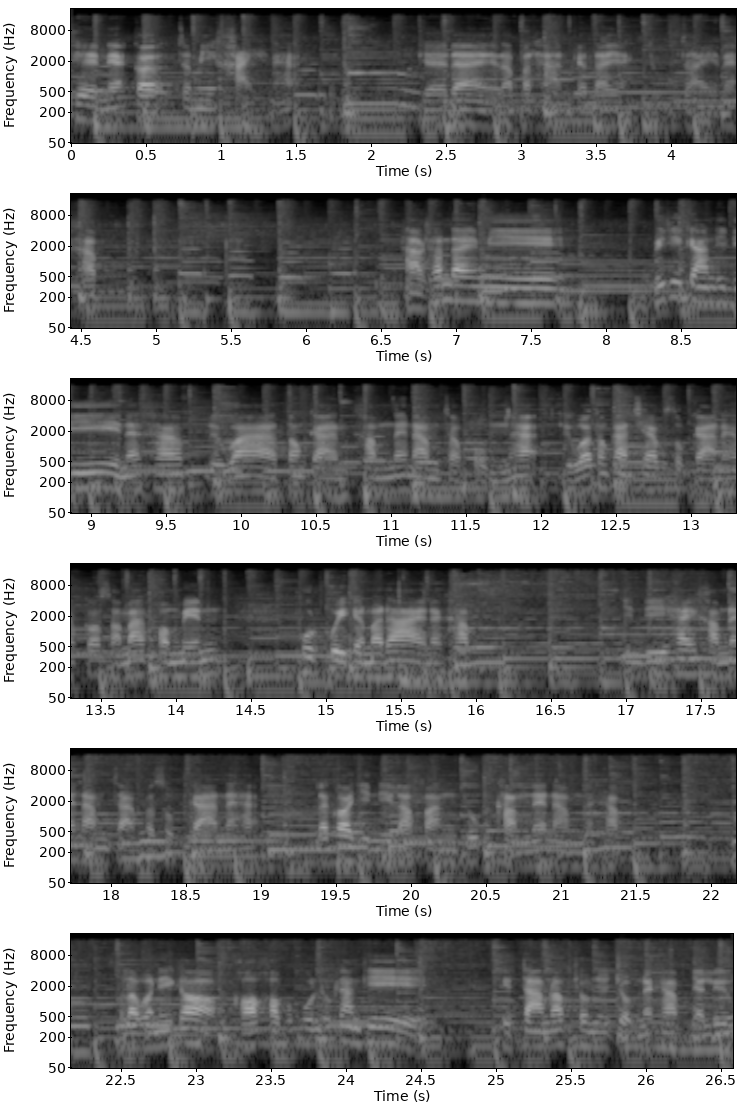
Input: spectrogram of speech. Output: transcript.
เทศเนี้ยก็จะมีไข่นะฮะก็ได้รับประทานกันได้อย่างจุใจนะครับ หากท่านใดมีวิธีการดีๆนะครับ หรือว่าต้องการคำแนะนำจากผมนะฮะหรือว่าต้องการแชร์ประสบการณ์นะครับ ก็สามารถคอมเมนต์พูดคุยกันมาได้นะครับ ยินดีให้คำแนะนำจากประสบการณ์นะฮะ แล้วก็ยินดีรับฟังทุกคำแนะนำนะครับสำหรับวันนี้ก็ขอขอบพระคุณทุกท่านที่ติดตามรับชมจนจบนะครับ อย่าลืม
